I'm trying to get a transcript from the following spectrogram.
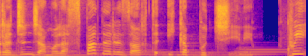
Raggiungiamo la Spa del Resort I Cappuccini. Qui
